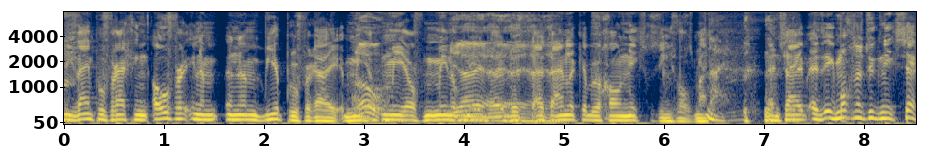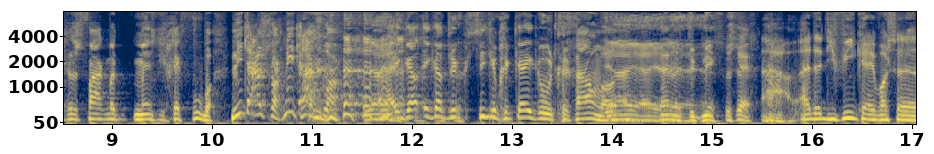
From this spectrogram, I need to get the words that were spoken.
die wijnproeverij ging over in een, in een bierproeverij. Meer, Oh. meer of min of Ja, minder. ja, ja, dus ja, ja. uiteindelijk hebben we gewoon niks gezien, volgens mij. En zij, ik mocht natuurlijk niks zeggen. Dus vaak met mensen die gek voetbal. Niet uitslag, niet uitslag! Ja, ik, had, ik had natuurlijk stiekem gekeken hoe het gegaan was. Ja, ja, ja, en ja, natuurlijk niks gezegd. Ja, eh, de- die VK was eh,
